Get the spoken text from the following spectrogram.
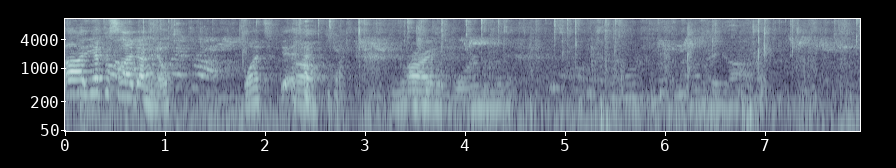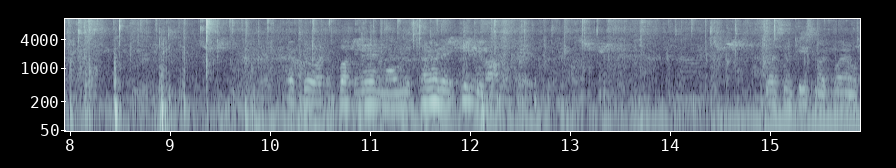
Uh, you have to slide downhill. What? Yeah. Oh. Alright. I feel like a fucking animal this time. I didn't kick it. Just in case my flannel.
